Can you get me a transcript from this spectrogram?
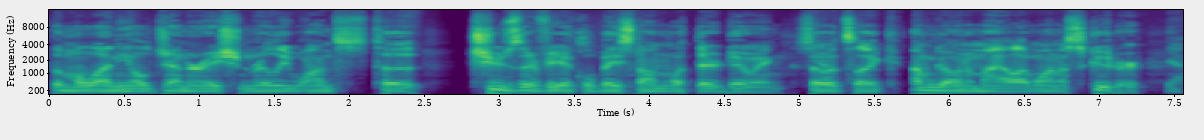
the millennial generation really wants to choose their vehicle based on what they're doing. So yeah. it's like I'm going a mile, I want a scooter. Yeah.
